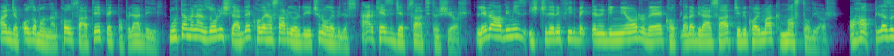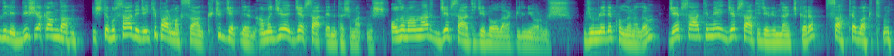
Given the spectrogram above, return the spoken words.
Ancak o zamanlar kol saati pek popüler değil. Muhtemelen zorlu işlerde kolay hasar gördüğü için olabilir. Herkes cep saati taşıyor. Levi abimiz işçilerin feedbacklerini dinliyor ve kodlara birer saat cebi koymak must oluyor. Aha plaza dili diş yakamdan. İşte bu sadece iki parmak sığan küçük ceplerin amacı cep saatlerini taşımakmış. O zamanlar cep saati cebi olarak biliniyormuş. Cümlede kullanalım. Cep saatimi cep saati cebimden çıkarıp sahte baktım.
